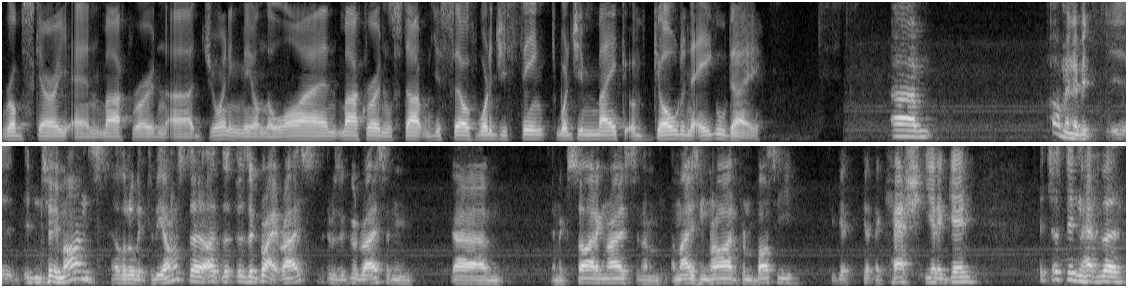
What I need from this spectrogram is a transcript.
Rob Scurry and Mark Roden are joining me on the line. Mark Roden, we'll start with yourself. What did you think? What did you make of Golden Eagle Day? Um, I'm in a bit uh, in two minds, a little bit to be honest. Uh, it was a great race. It was a good race and um, an exciting race and an amazing ride from Bossy to get, get the cash yet again it just didn't have the.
